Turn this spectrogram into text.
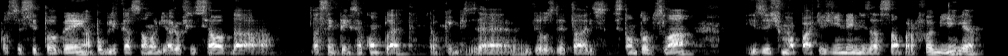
Você citou bem a publicação no Diário Oficial da, da sentença completa. Então, quem quiser ver os detalhes, estão todos lá. Existe uma parte de indenização para a família,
